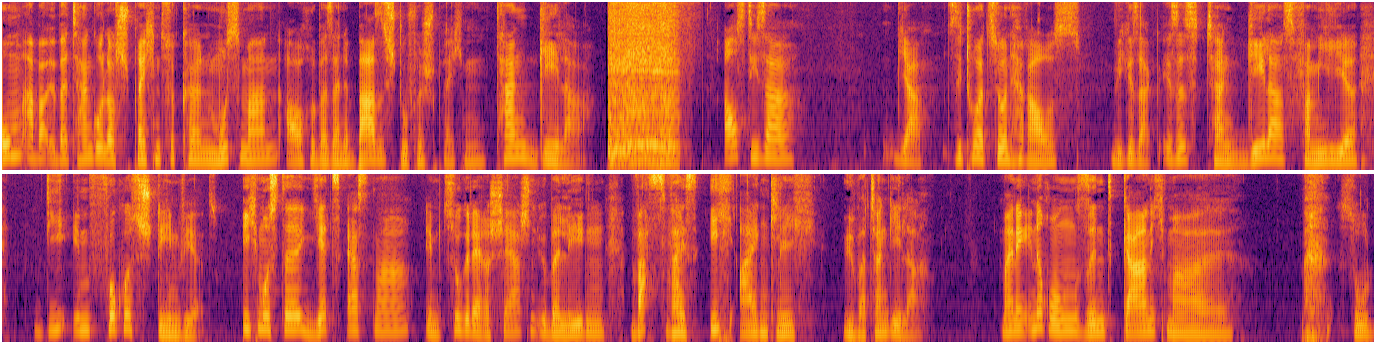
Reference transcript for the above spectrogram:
Um aber über Tangolos sprechen zu können, muss man auch über seine Basisstufe sprechen, Tangela. Aus dieser ja, Situation heraus, wie gesagt, ist es Tangelas Familie, die im Fokus stehen wird. Ich musste jetzt erstmal im Zuge der Recherchen überlegen, was weiß ich eigentlich über Tangela? Meine Erinnerungen sind gar nicht mal so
